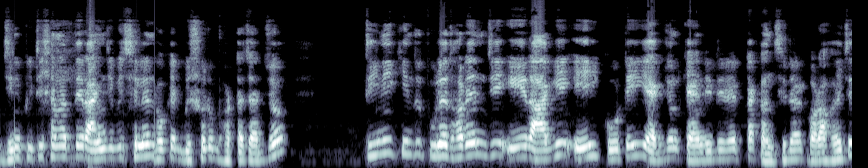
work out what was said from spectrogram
যিনি পিটিশনারদের আইনজীবী ছিলেন ভোকেট বিশ্বরূপ ভট্টাচার্য তিনি কিন্তু তুলে ধরেন যে এর আগে এই কোর্টেই একজন ক্যান্ডিডেটটা কনসিডার করা হয়েছে।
